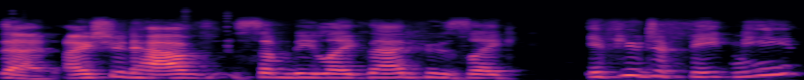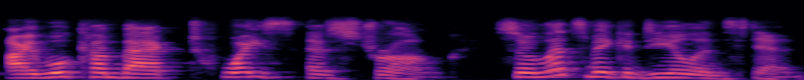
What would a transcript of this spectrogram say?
that. I should have somebody like that who's like, if you defeat me, I will come back twice as strong. So let's make a deal instead.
